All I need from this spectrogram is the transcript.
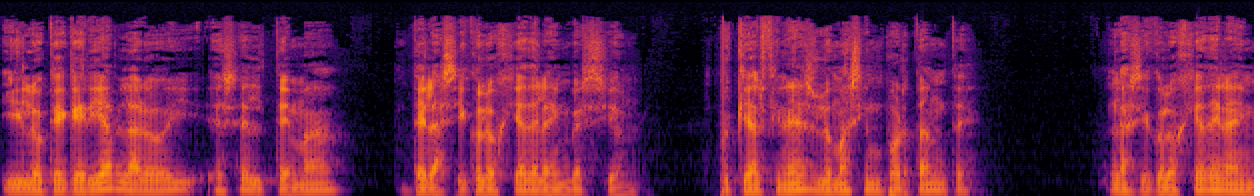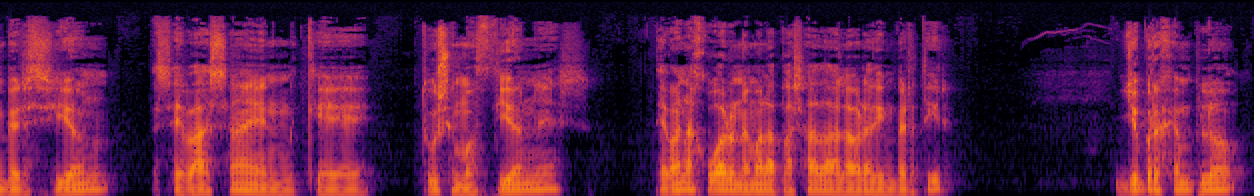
Y lo que quería hablar hoy es el tema de la psicología de la inversión, porque al final es lo más importante. La psicología de la inversión se basa en que tus emociones te van a jugar una mala pasada a la hora de invertir. Yo, por ejemplo,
